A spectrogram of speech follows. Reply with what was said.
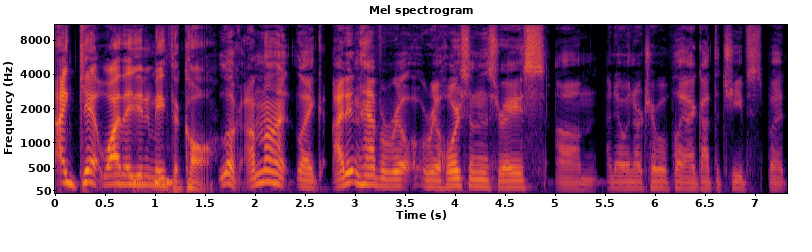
I get why they didn't make the call. Look, I'm not like I didn't have a real a real horse in this race. Um, I know in our triple play I got the Chiefs, but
